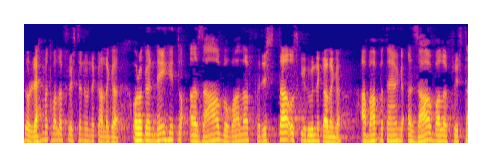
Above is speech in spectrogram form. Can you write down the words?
تو رحمت والا فرشتہ نے نکالے گا، اور اگر نہیں ہے، تو عذاب والا فرشتہ اس کی روح نکالے گا۔ اب آپ بتائیں گے، عذاب والا فرشتہ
